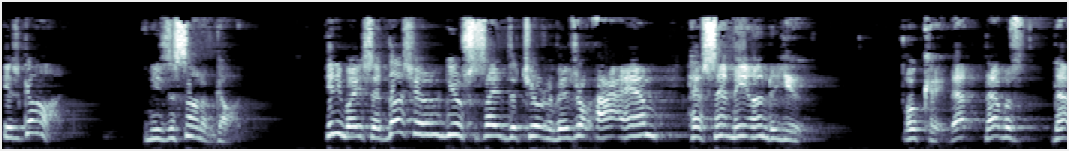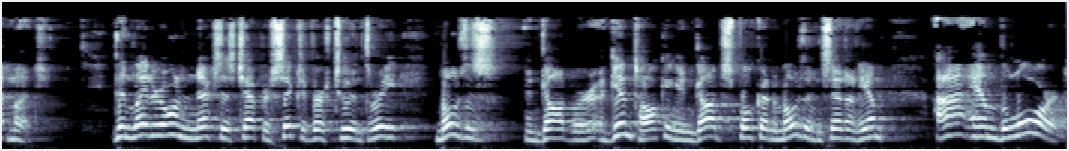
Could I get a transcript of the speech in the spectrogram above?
is God, and He's the Son of God. Anyway, he said, Thus you say to the children of Israel, I am has sent me unto you. Okay, that, that was that much. Then later on in Exodus chapter 6, verse 2 and 3, Moses and God were again talking, and God spoke unto Moses and said unto him, I am the Lord,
